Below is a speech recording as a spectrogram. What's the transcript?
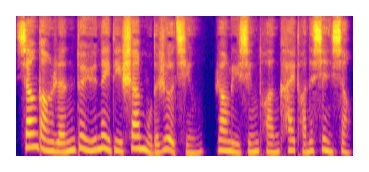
香港人对于内地山姆的热情，让旅行团开团的现象。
